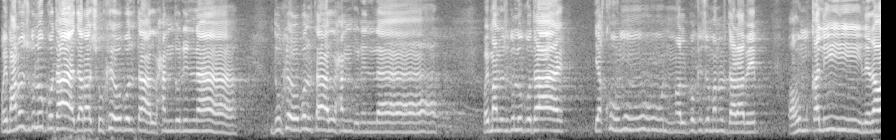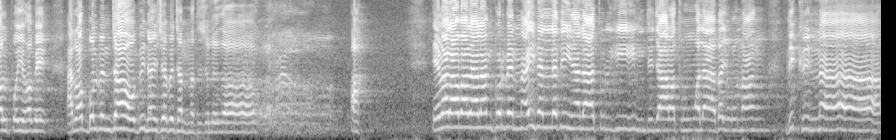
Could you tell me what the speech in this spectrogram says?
ওই মানুষগুলো কোথায়? যারা সুখেও বলতা, আলহামদুলিল্লাহ। দুঃখেও বলতা, আলহামদুলিল্লাহ। ওই মানুষগুলো কোথায়? ইয়াকুমুন, অল্প কিছু মানুষ দাঁড়াবে। অহুম কালিল, এরা অল্পই হবে। আর রব বলবেন, যাও বিনা হিসাবে জান্নাতে চলে যাও। আহ। এবার আবার এলান করবেন, আইনাল্লাযীনা লা তুলহিহিম তিজারাতুন ওয়ালা বাইউন আন যিকরিল্লাহ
